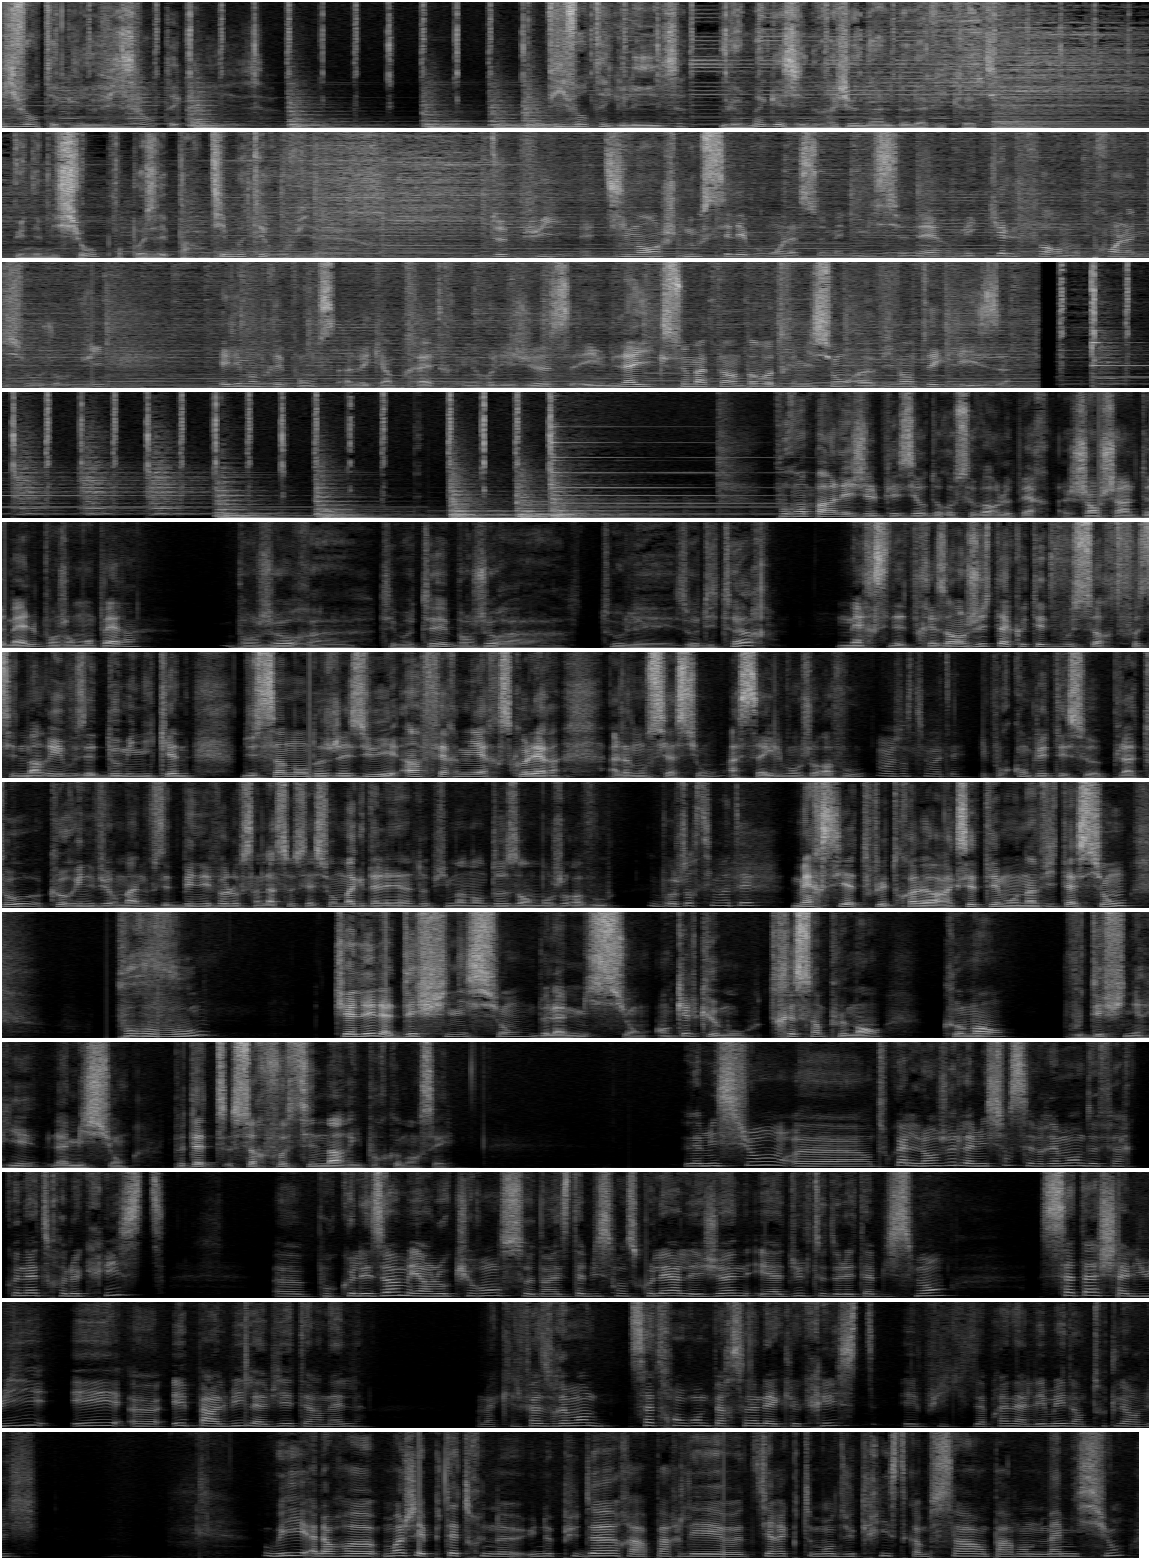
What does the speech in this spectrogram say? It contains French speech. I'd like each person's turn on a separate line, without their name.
Vivante Église. Vivante Église. Vivante Église, le magazine régional de la vie chrétienne. Une émission proposée par Timothée Rouvière.
Depuis dimanche, nous célébrons la semaine missionnaire, mais quelle forme prend la mission aujourd'hui? Élément de réponse avec un prêtre, une religieuse et une laïque ce matin dans votre émission euh, Vivante Église. Pour en parler, j'ai le plaisir de recevoir le père Jean-Charles Demel. Bonjour mon père.
Bonjour euh, Timothée, bonjour à tous les auditeurs.
Merci d'être présent. Juste à côté de vous sorte Faustine Marie, vous êtes dominicaine du Saint-Nom de Jésus et infirmière scolaire à l'Annonciation à Saïl. Bonjour à vous.
Bonjour Timothée.
Et pour compléter ce plateau, Corinne Wurman, vous êtes bénévole au sein de l'association Magdalena depuis maintenant deux ans. Bonjour à vous.
Bonjour Timothée.
Merci à tous les trois d'avoir accepté mon invitation. Pour vous, quelle est la définition de la mission? En quelques mots, très simplement, comment vous définiriez la mission? Peut-être Sœur Faustine Marie pour commencer.
La mission, euh, en tout cas l'enjeu de la mission, c'est vraiment de faire connaître le Christ euh, pour que les hommes, et en l'occurrence dans les établissements scolaires, les jeunes et adultes de l'établissement, s'attachent à lui et, euh, et par lui la vie éternelle. Voilà, qu'ils fassent vraiment cette rencontre personnelle avec le Christ et puis qu'ils apprennent à l'aimer dans toute leur vie.
Oui, alors euh, moi j'ai peut-être une, une, pudeur à parler euh, directement du Christ comme ça en parlant de ma mission,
